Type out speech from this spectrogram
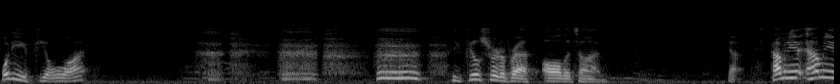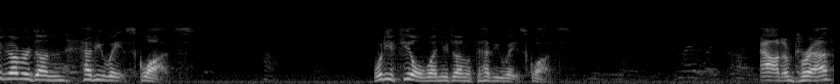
what do you feel a lot? You feel short of breath all the time. Yeah. How many how many of you have ever done heavyweight squats? What do you feel when you're done with the heavyweight squats? Out of breath.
